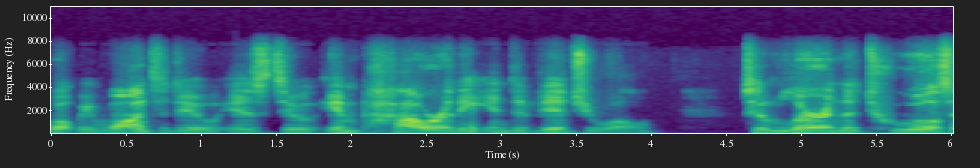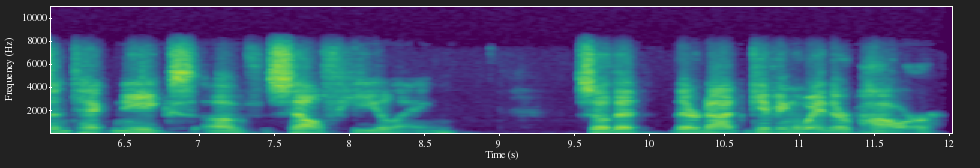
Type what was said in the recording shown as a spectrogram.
what we want to do is to empower the individual to learn the tools and techniques of self healing so that they're not giving away their power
